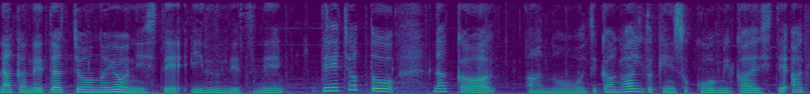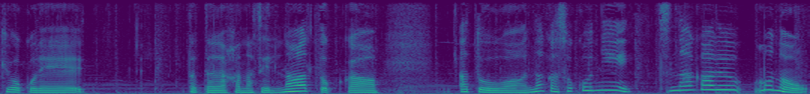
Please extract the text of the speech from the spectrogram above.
なんかネタ帳のようにしているんですね。でちょっとなんかあの時間がある時にそこを見返してあ今日これだったら話せるなとかあとはなんかそこにつながるもの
